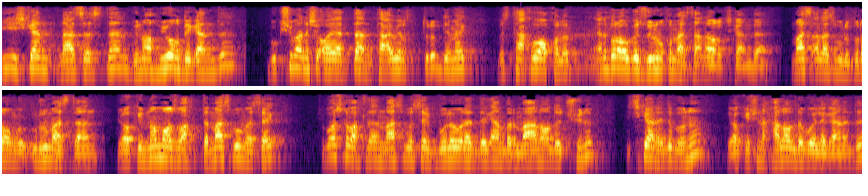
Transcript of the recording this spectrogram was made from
yeyishgan narsasidan gunoh yo'q degandi. Bu kishi mana shu oyatdan tavil qilib turib demak biz taqvo qilib ya'ni birovga zulm qilmasdan aroq ichganda masalasi bo'lib birovga urmasdan yoki namoz vaqtida mast bo'lmasak boshqa vaqtlarda mast bo'lsak bo'laveradi degan bir ma'noda tushunib ichgan edi buni yoki shuni halol deb o'ylagan edi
